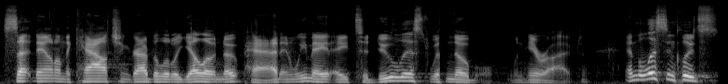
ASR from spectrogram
sat down on the couch and grabbed a little yellow notepad and we made a to do list with Noble when he arrived. And the list includes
